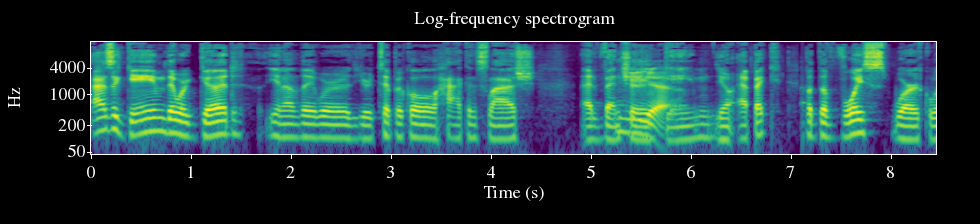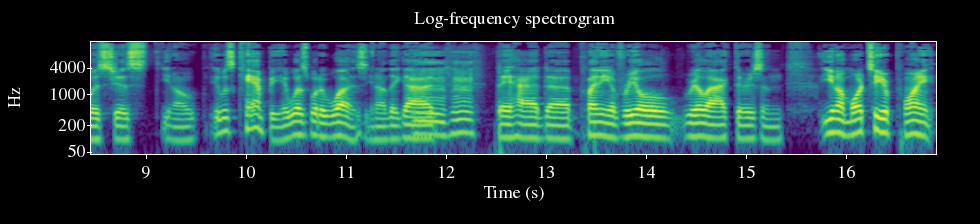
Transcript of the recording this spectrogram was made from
as a game they were good. You know, they were your typical hack and slash adventure yeah. game, you know, epic. But the voice work was just, you know, it was campy. It was what it was. You know, they got, mm-hmm. they had uh, plenty of real, real actors, and you know, more to your point,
